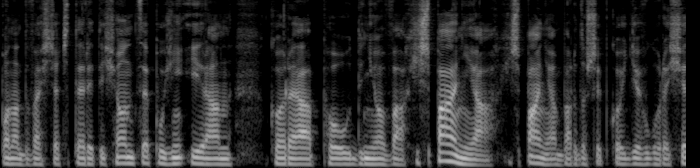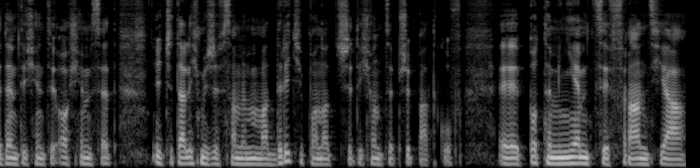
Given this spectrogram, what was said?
ponad 24 tysiące, później Iran, Korea Południowa, Hiszpania. Hiszpania bardzo szybko idzie w górę 7800. Czytaliśmy, że w samym Madrycie ponad 3000 przypadków. E, potem Niemcy, Francja,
